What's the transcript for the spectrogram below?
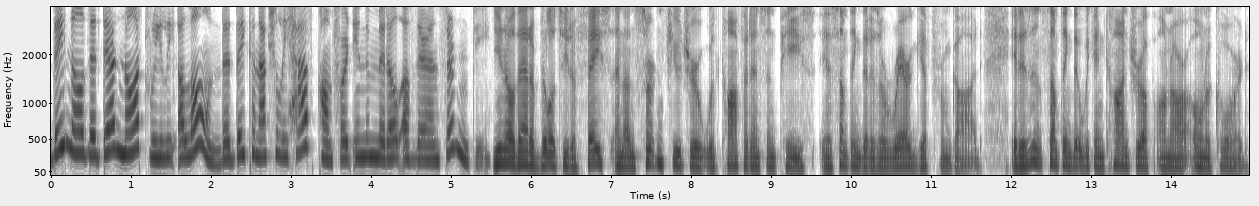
they know that they're not really alone, that they can actually have comfort in the middle of their uncertainty. You know, that ability to face an uncertain future with confidence and peace is something that is a rare gift from God. It isn't something that we can conjure up on our own accord.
